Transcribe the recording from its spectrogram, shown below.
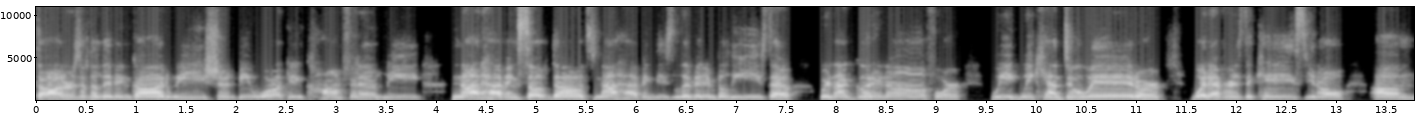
Daughters of the living god we should be walking confidently not having self-doubts not having these limiting beliefs that we're not good enough or we we can't do it or whatever is the case you know um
